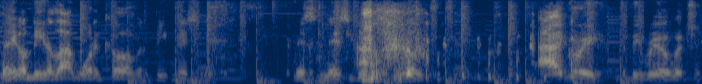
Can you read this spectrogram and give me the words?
they gonna need a lot more than Culver to beat Michigan. Michigan, Michigan. I agree, to be real with you.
